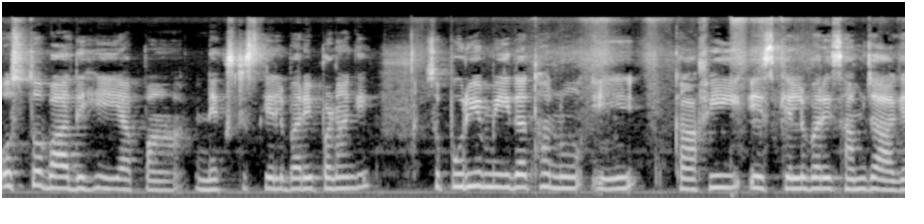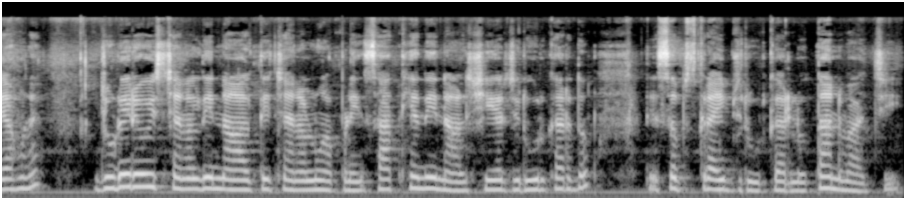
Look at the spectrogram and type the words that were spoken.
ਉਸ ਤੋਂ ਬਾਅਦ ਹੀ ਆਪਾਂ ਨੈਕਸਟ ਸਕਿੱਲ ਬਾਰੇ ਪੜਾਂਗੇ ਸੋ ਪੂਰੀ ਉਮੀਦ ਹੈ ਤੁਹਾਨੂੰ ਇਹ ਕਾਫੀ ਇਹ ਸਕਿੱਲ ਬਾਰੇ ਸਮਝ ਆ ਗਿਆ ਹੋਣਾ। ਜੁੜੇ ਰਹੋ ਇਸ ਚੈਨਲ ਦੇ ਨਾਲ ਤੇ ਚੈਨਲ ਨੂੰ ਆਪਣੇ ਸਾਥੀਆਂ ਦੇ ਨਾਲ ਸ਼ੇਅਰ ਜ਼ਰੂਰ ਕਰ ਦਿਓ ਤੇ ਸਬਸਕ੍ਰਾਈਬ ਜ਼ਰੂਰ ਕਰ ਲਓ। ਧੰਨਵਾਦ ਜੀ।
